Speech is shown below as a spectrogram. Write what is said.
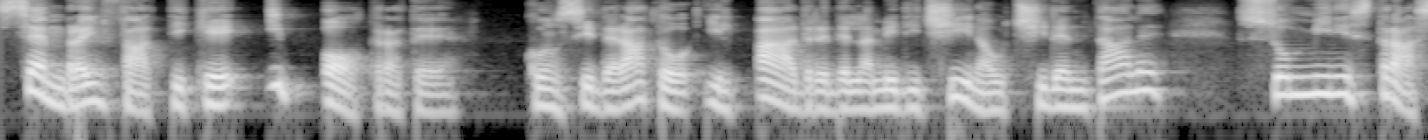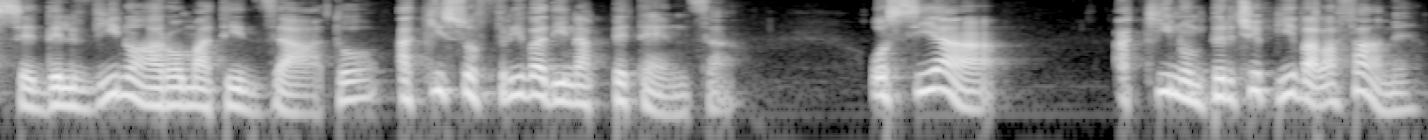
Sembra infatti che Ippocrate, considerato il padre della medicina occidentale, somministrasse del vino aromatizzato a chi soffriva di inappetenza, ossia a chi non percepiva la fame.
